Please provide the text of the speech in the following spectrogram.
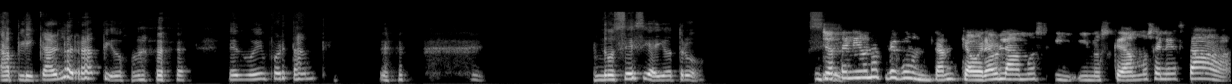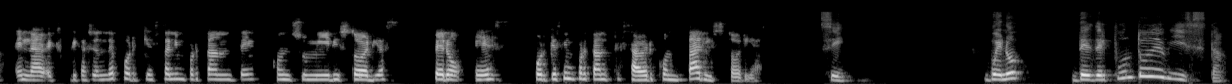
aplicarla rápido. es muy importante. no sé si hay otro. Yo tenía una pregunta que ahora hablamos y, y, nos quedamos en esta, en la explicación de por qué es tan importante consumir historias, pero es por qué es importante saber contar historias. Sí. Bueno, desde el punto de vista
